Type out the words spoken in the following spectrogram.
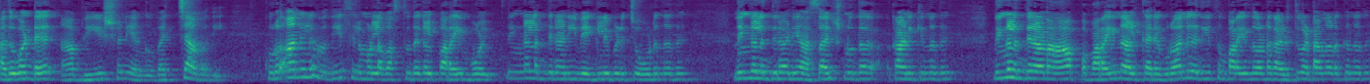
അതുകൊണ്ട് ആ ഭീഷണി അങ്ങ് വെച്ചാ മതി. ഖുർആാനിലും ഹദീസിലുമുള്ള വസ്തുതകൾ പറയുമ്പോൾ നിങ്ങൾ എന്തിനാണ് ഈ വെകിലി പിടിച്ച് ഓടുന്നത്? നിങ്ങൾ എന്തിനാണ് ഈ അസഹിഷ്ണുത കാണിക്കുന്നത്? നിങ്ങൾ എന്തിനാണ് ആ പറയുന്ന ആൾക്കാരെ ഖുർആാനും ഹദീസും പറയുന്നവരുടെ കഴുത്ത് വെട്ടാൻ നടക്കുന്നത്?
